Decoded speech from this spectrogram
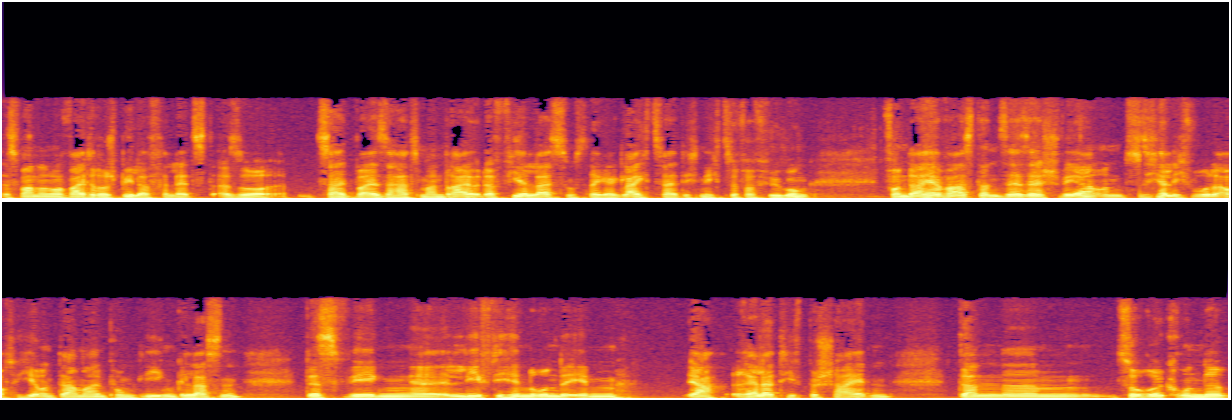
es waren auch noch weitere Spieler verletzt. Also zeitweise hatte man drei oder vier Leistungsträger gleichzeitig nicht zur Verfügung. Von daher war es dann sehr, sehr schwer und sicherlich wurde auch hier und da mal ein Punkt liegen gelassen. Deswegen äh, lief die Hinrunde eben ja relativ bescheiden. Dann ähm, zur Rückrunde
